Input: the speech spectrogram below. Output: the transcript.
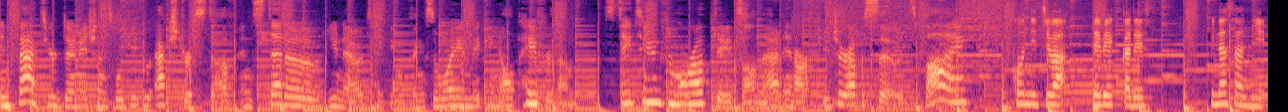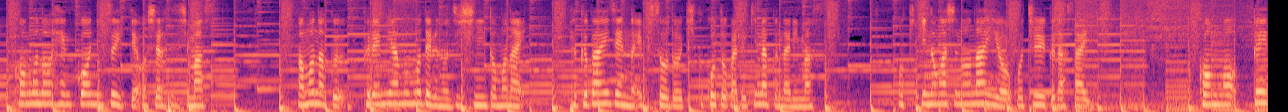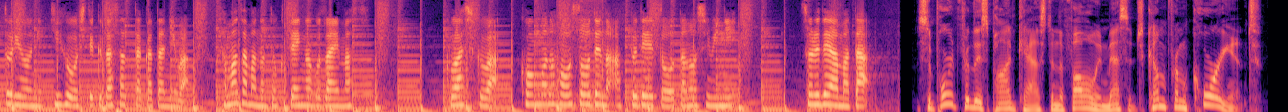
In fact, your donations will give you extra stuff instead of, you know, taking things away and making y'all pay for them. Stay tuned for more updates on that in our future episodes. Bye! こんにちは、レベッカです。皆さんに今後の変更についてお知らせします。まもなくプレミアムモデルの実施に伴い、100倍以前のエピソードを聞くことができなくなります。お聞き逃しのないようご注意ください。今後、ペイトリオンに寄付をしてくださった方には様々な特典がございます。詳しくは今後の放送でのアップデートをお楽しみに。それではまた。Support for this podcast and the following message come from Corient.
